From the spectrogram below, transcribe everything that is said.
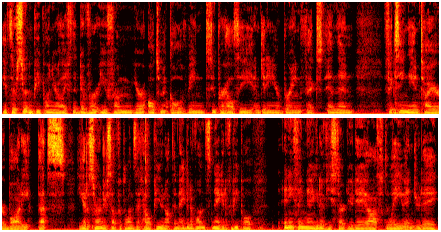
if there's certain people in your life that divert you from your ultimate goal of being super healthy and getting your brain fixed and then fixing the entire body that's you got to surround yourself with the ones that help you not the negative ones. Negative people anything negative you start your day off the way you end your day.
